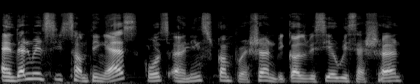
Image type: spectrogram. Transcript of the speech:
And then we'll see something else called earnings compression because we see a recession,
